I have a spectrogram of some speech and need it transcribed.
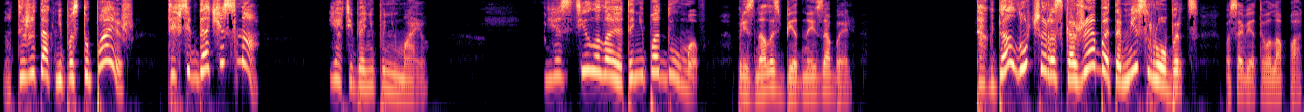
Но ты же так не поступаешь. Ты всегда честна. Я тебя не понимаю. Я сделала это, не подумав, призналась бедная Изабель. Тогда лучше расскажи об этом, мисс Робертс, посоветовала Пат.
